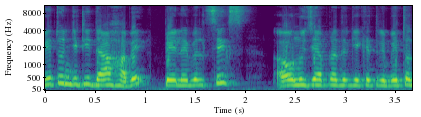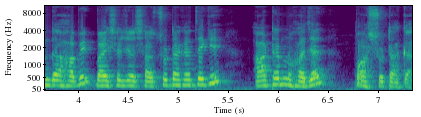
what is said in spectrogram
বেতন যেটি দেওয়া হবে পে লেভেল সিক্স অনুযায়ী আপনাদেরকে এক্ষেত্রে বেতন দেওয়া হবে বাইশ হাজার সাতশো টাকা থেকে আটান্ন হাজার পাঁচশো টাকা।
